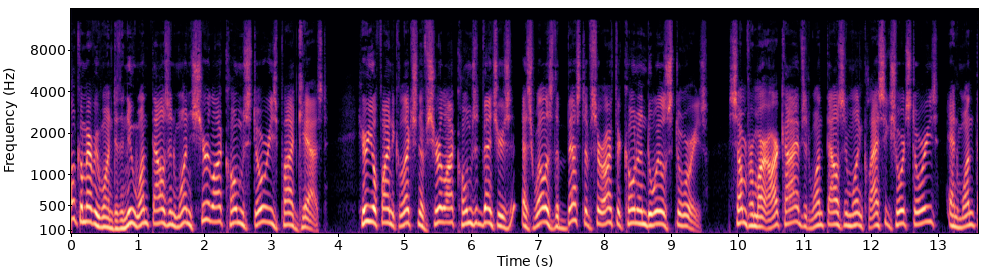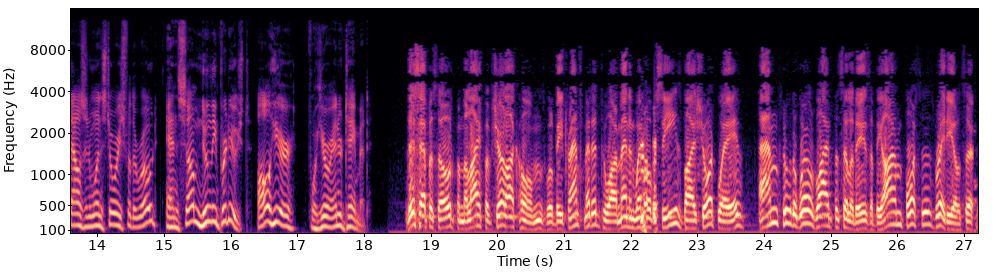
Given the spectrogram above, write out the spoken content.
Welcome, everyone, to the new 1001 Sherlock Holmes Stories podcast. Here you'll find a collection of Sherlock Holmes adventures as well as the best of Sir Arthur Conan Doyle's stories. Some from our archives at 1001 Classic Short Stories and 1001 Stories for the Road, and some newly produced, all here for your entertainment. This episode from the life of Sherlock Holmes will be transmitted to our men and women overseas by shortwave and through the worldwide facilities of the Armed Forces Radio Service.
